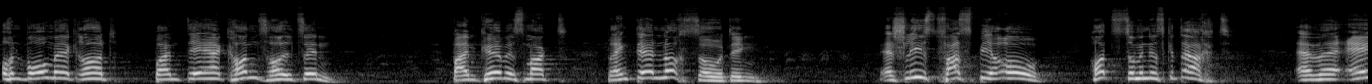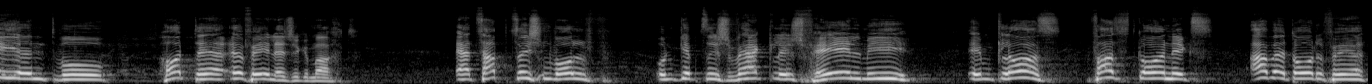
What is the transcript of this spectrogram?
Und wo wir gerade beim der Konsolt sind, beim Kürbismarkt, bringt er noch so Ding. Er schließt Fassbier an, hat's zumindest gedacht. Aber irgendwo hat er ein Fehlerchen gemacht. Er zappt sich einen Wolf und gibt sich wirklich viel Mühe. Im Glas fast gar nichts, aber dafür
